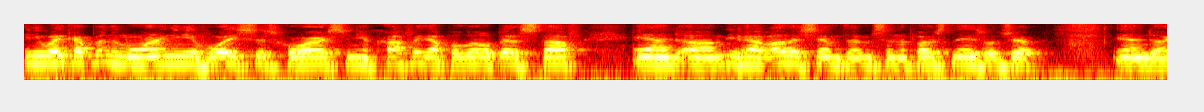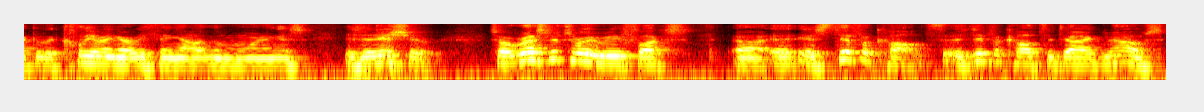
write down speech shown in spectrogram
and you wake up in the morning and your voice is hoarse and you're coughing up a little bit of stuff, and um, you have other symptoms and the postnasal drip, and uh, the clearing everything out in the morning is, is an issue. So respiratory reflux uh, is difficult. It's difficult to diagnose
